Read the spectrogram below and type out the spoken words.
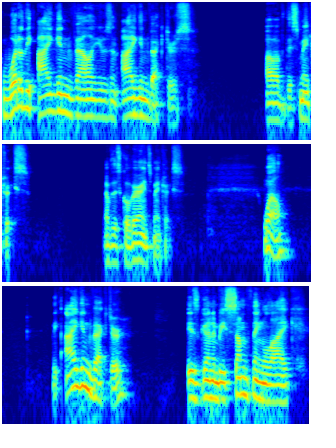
what are the eigenvalues and eigenvectors of this matrix, of this covariance matrix? Well, the eigenvector is going to be something like,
